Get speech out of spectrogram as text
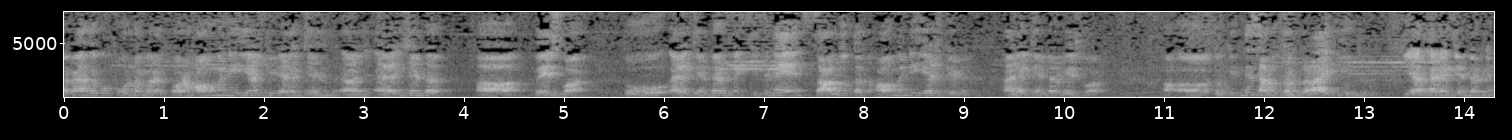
यहाँ देखो four number for how many years did Alexander wage war तो अलेक्जेंडर ने कितने सालों तक how many years did Alexander wage war तो कितने सालों तक लड़ाई युद्ध किया था अलेक्जेंडर ने?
